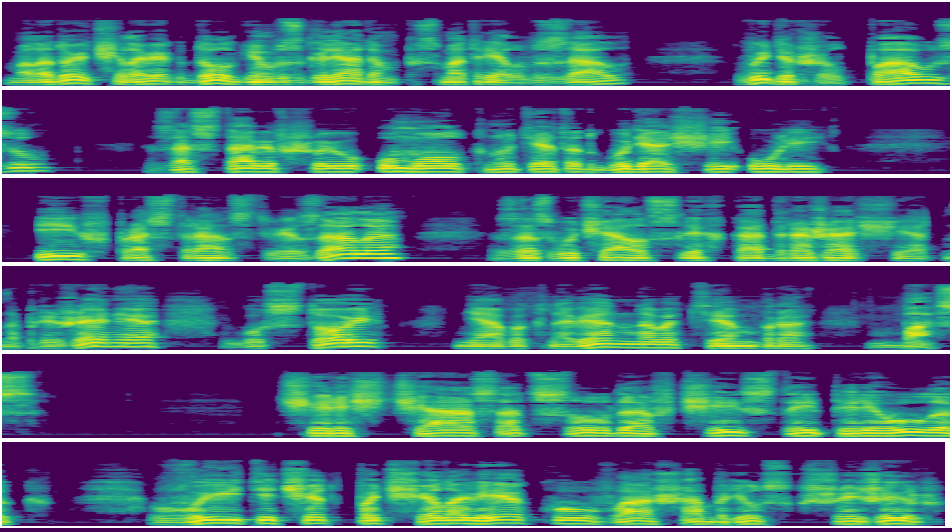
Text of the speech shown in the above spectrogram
молодой человек долгим взглядом посмотрел в зал, выдержал паузу, заставившую умолкнуть этот гудящий улей, и в пространстве зала зазвучал слегка дрожащий от напряжения густой, необыкновенного тембра бас. Через час отсюда в чистый переулок вытечет по человеку ваш обрюзгший жир,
